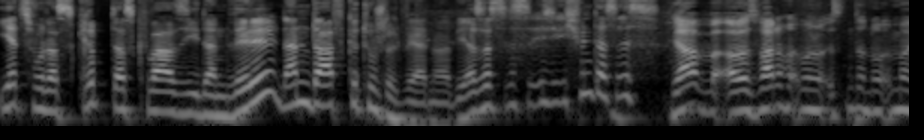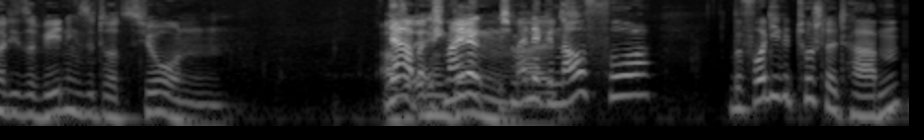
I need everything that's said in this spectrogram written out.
jetzt, wo das Skript das quasi dann will, dann darf getuschelt werden oder wie? Also das ist, ich, ich finde, das ist. Ja, aber es, war doch immer, es sind doch nur immer diese wenigen Situationen. Also ja, aber ich meine, Gängen ich meine halt. Genau vor, bevor die getuschelt haben,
